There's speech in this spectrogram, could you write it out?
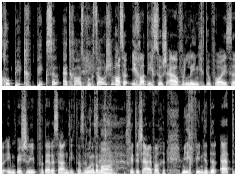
kopikpixel.chaos.social. Also, ich habe dich sonst auch verlinkt auf unser, im Beschreib von dieser Sendung. Dass Wunderbar. Das, für das ist einfacher. Mich findet ihr at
